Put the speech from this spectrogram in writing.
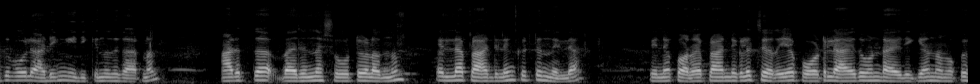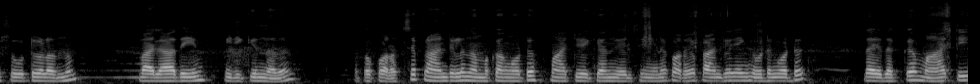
ഇതുപോലെ അടുങ്ങിയിരിക്കുന്നത് കാരണം അടുത്ത വരുന്ന ഷൂട്ടുകളൊന്നും എല്ലാ പ്ലാന്റിലും കിട്ടുന്നില്ല. പിന്നെ കുറേ പ്ലാന്റുകൾ ചെറിയ പോട്ടിലായതുകൊണ്ടായിരിക്കാം നമുക്ക് ഷൂട്ടുകളൊന്നും വരാതെയും ഇരിക്കുന്നത്. അപ്പോൾ കുറച്ച് പ്ലാന്റുകൾ നമുക്ക് അങ്ങോട്ട് മാറ്റി വയ്ക്കാമെന്ന് വിചാരിച്ചു ഇങ്ങനെ കുറേ പ്ലാന്റുകൾ ഞാൻ ഇങ്ങോട്ടും ഇങ്ങോട്ട് ഇതൊക്കെ മാറ്റി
